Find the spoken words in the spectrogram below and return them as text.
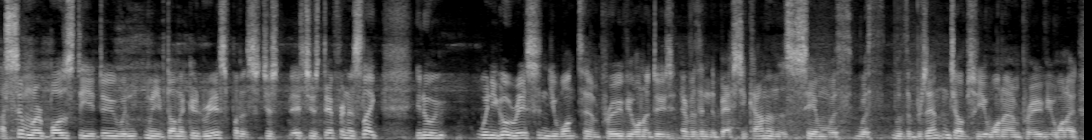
a similar buzz to you do when when you've done a good race, but it's just it's just different. It's like you know when you go racing, you want to improve, you want to do everything the best you can, and it's the same with with with the presenting job. So you want to improve, you want to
